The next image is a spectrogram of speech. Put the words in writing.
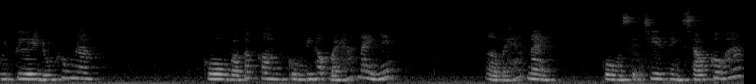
Vui tươi đúng không nào? Cô và các con cùng đi học bài hát này nhé. Ở bài hát này, cô sẽ chia thành 6 câu hát.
